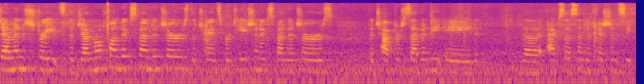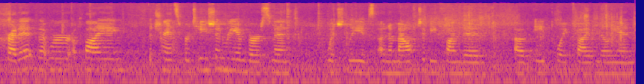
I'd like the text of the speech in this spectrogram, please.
demonstrates the general fund expenditures, the transportation expenditures, the Chapter 70 aid, the excess and deficiency credit that we're applying, the transportation reimbursement, which leaves an amount to be funded of 8.5 million.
